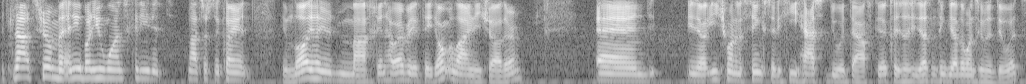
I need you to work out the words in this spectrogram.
It's not truma. Anybody who wants can eat it, not just a kohen. However, if they don't rely on each other, and you know, each one of thinks that he has to do it dafka because he doesn't think the other one's going to do it.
